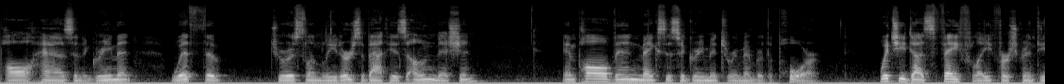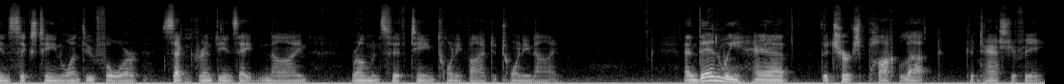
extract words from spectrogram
Paul has an agreement with the Jerusalem leaders about his own mission. And Paul then makes this agreement to remember the poor, which he does faithfully 1 Corinthians 16, 1 through 4, 2 Corinthians 8 and 9, Romans 15, 25 to 29. And then we have the church potluck catastrophe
